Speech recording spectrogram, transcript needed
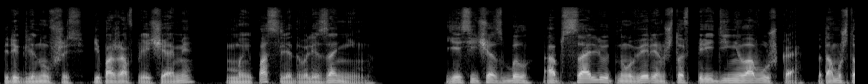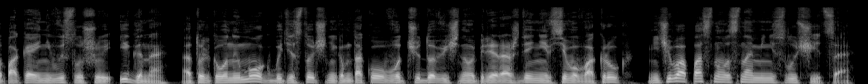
Переглянувшись и пожав плечами, мы последовали за ним. Я сейчас был абсолютно уверен, что впереди не ловушка, потому что пока я не выслушаю Игона, а только он и мог быть источником такого вот чудовищного перерождения всего вокруг, ничего опасного с нами не случится.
